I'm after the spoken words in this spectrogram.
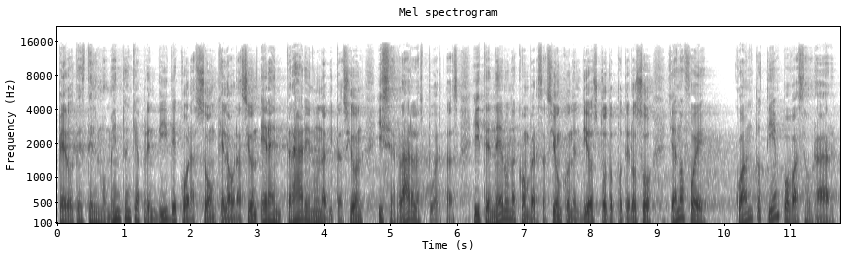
Pero desde el momento en que aprendí de corazón que la oración era entrar en una habitación y cerrar las puertas y tener una conversación con el Dios Todopoderoso, ya no fue ¿cuánto tiempo vas a orar?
